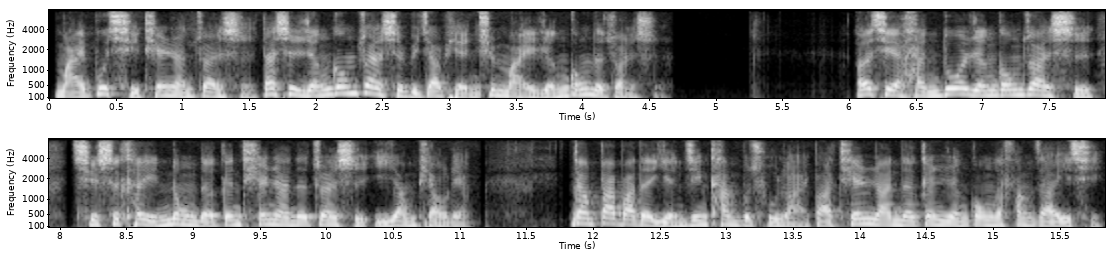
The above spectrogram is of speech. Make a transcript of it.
买不起天然钻石，但是人工钻石比较便宜，去买人工的钻石。而且很多人工钻石其实可以弄得跟天然的钻石一样漂亮，让爸爸的眼睛看不出来。把天然的跟人工的放在一起，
